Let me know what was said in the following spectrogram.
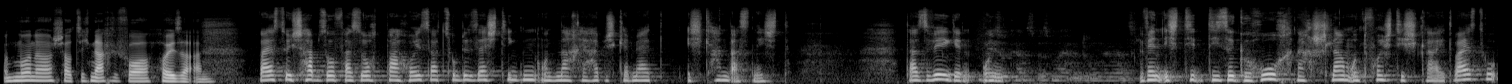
Und Myrna schaut sich nach wie vor Häuser an. Weißt du, ich habe so versucht, ein paar Häuser zu besichtigen und nachher habe ich gemerkt, ich kann das nicht. Deswegen. Und wenn ich die, diese Geruch nach Schlamm und Feuchtigkeit, weißt du,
